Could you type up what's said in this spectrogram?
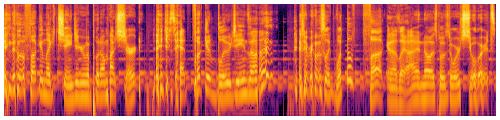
into the fucking like changing room and put on my shirt and just had fucking blue jeans on. And everyone was like, what the fuck? And I was like, I didn't know I was supposed to wear shorts.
